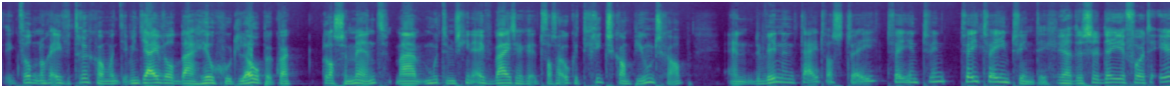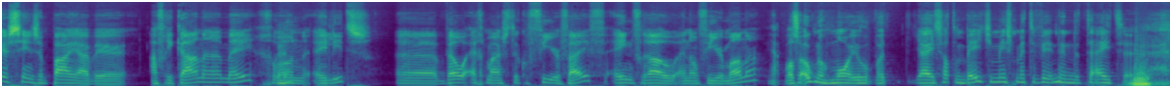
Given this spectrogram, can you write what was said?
ik, wil nog even terugkomen, want, want jij wilde daar heel goed lopen qua klassement. Maar we moeten misschien even bijzeggen, het was ook het Grieks kampioenschap. En de winnende tijd was 2,22. Ja, dus er deed je voor het eerst sinds een paar jaar weer Afrikanen mee. Gewoon elites. Eh, wel echt maar een stuk of vier, vijf. Eén vrouw en dan vier mannen. Ja, was ook nog mooi. Hoe, wat, jij zat een beetje mis met de winnende tijd. eh.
